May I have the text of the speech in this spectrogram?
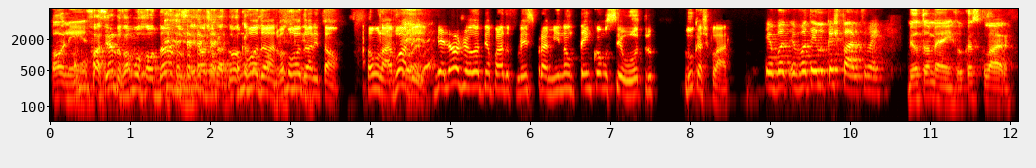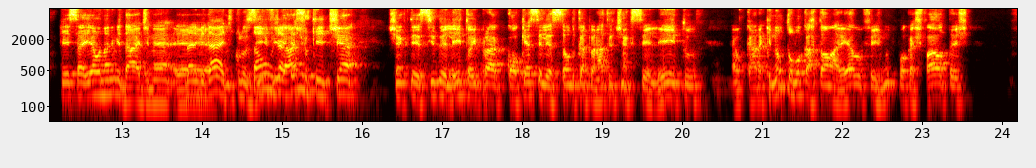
Paulinho. Vamos fazendo, vamos rodando o melhor jogador. vamos rodando, vamos rodando então. Vamos lá, vou abrir. Melhor jogador da temporada do Fluminense, para mim, não tem como ser outro. Lucas Claro. Eu, eu votei Lucas Claro também. Meu também, Lucas Claro. Porque isso aí é unanimidade, né? É, unanimidade? Inclusive, então, acho temos... que tinha, tinha que ter sido eleito aí para qualquer seleção do campeonato, ele tinha que ser eleito. É o cara que não tomou cartão amarelo, fez muito poucas faltas.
